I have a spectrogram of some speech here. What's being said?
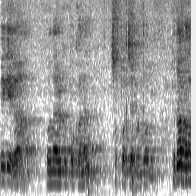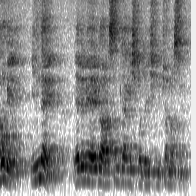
회개가 고난을 극복하는 첫 번째 방법입니다. 그 다음 방법이 인내. 예레미야가 3장 25절 26절 말씀입니다.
